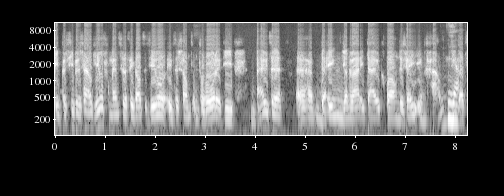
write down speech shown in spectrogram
In principe, er zijn ook heel veel mensen, dat vind ik altijd heel interessant om te horen, die buiten eh, de 1 januari duik gewoon de zee ingaan. Ja. Dat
